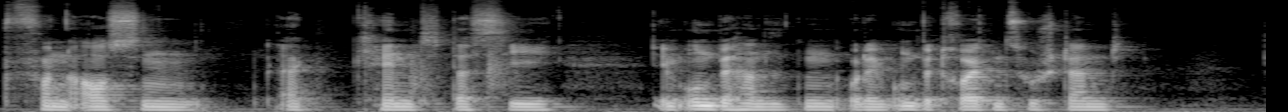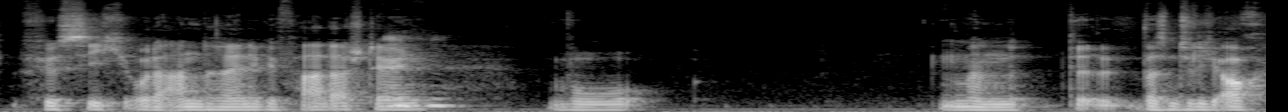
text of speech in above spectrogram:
von außen erkennt, dass sie im unbehandelten oder im unbetreuten Zustand für sich oder andere eine Gefahr darstellen wo man, was natürlich auch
